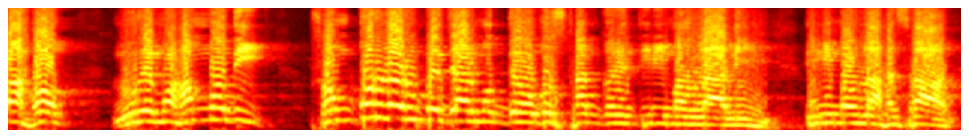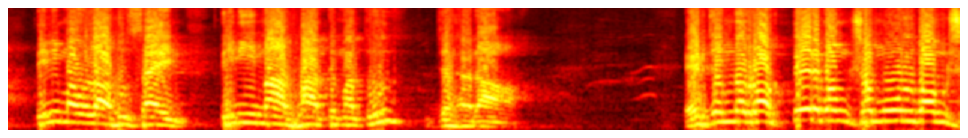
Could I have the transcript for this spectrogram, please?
বাহক নূরে মোহাম্মদী সম্পূর্ণরূপে যার মধ্যে অবস্থান করে তিনি মাওলা আলী, তিনি মাওলা হাসান, তিনি মাওলা হুসাইন, তিনি মা ফাতেমাতুল জাহরা। এর জন্য রক্তের বংশ মূল বংশ।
